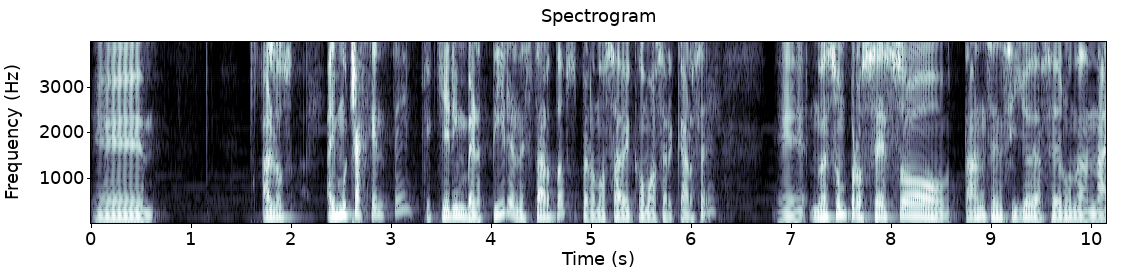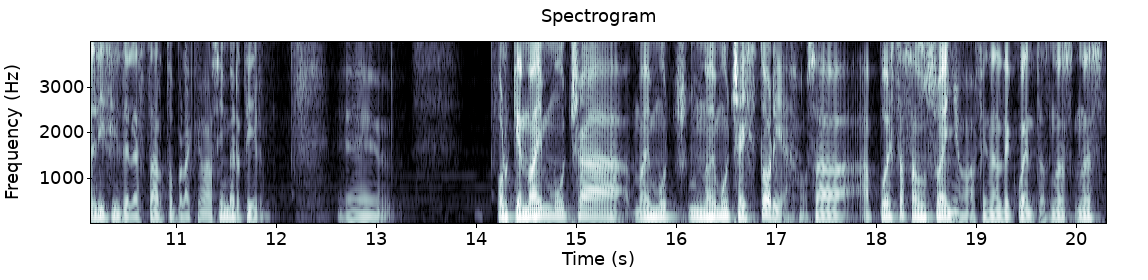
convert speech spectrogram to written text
Eh, a los, hay mucha gente que quiere invertir en startups, pero no sabe cómo acercarse. Eh, no es un proceso tan sencillo de hacer un análisis de la startup para la que vas a invertir porque no hay mucha, no hay no hay mucha historia. O sea, apuestas a un sueño, a final de cuentas. No es, no es,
